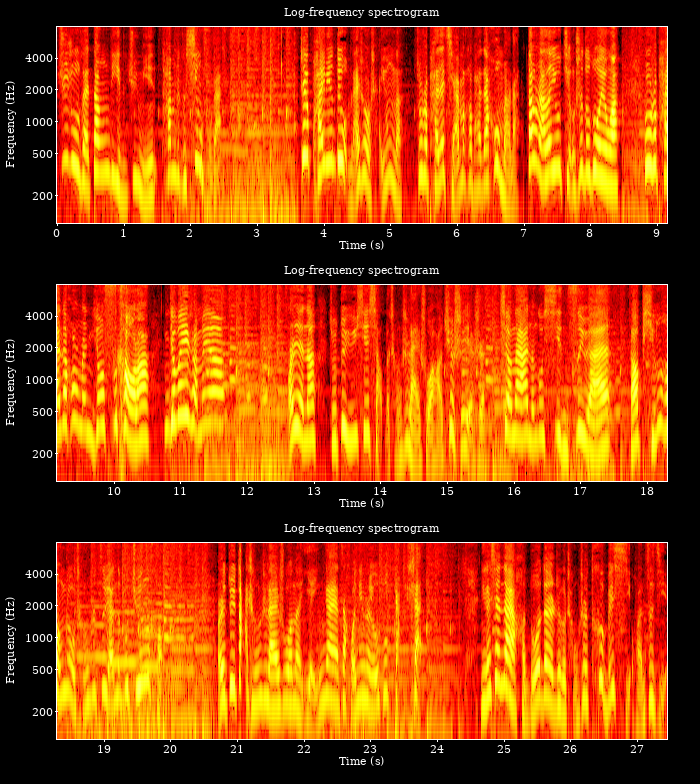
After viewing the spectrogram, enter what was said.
居住在当地的居民他们这个幸福感。这个排名对我们来说有啥用呢？就是排在前面和排在后面的，当然了，有警示的作用啊。如果说排在后面，你就要思考了，你这为什么呀？而且呢，就对于一些小的城市来说，哈，确实也是希望大家能够吸引资源，然后平衡这种城市资源的不均衡。而且对大城市来说呢，也应该在环境上有所改善。你看现在很多的这个城市特别喜欢自己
